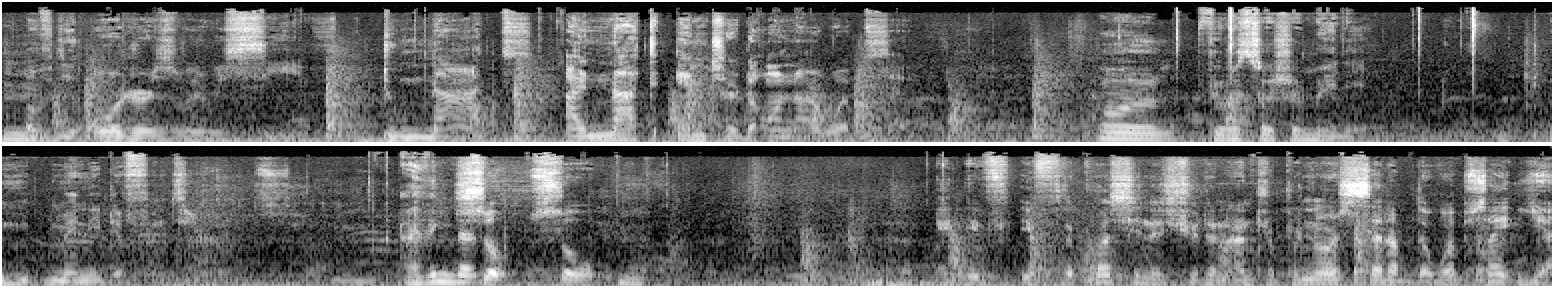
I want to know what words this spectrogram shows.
hmm. of the orders we receive do not are not entered on our website. All through social media. Many different. I think that So so if if the question is should an entrepreneur set up the website? Yeah,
